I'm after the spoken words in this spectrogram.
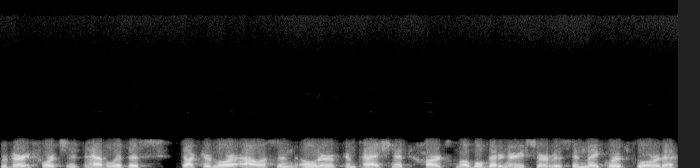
we're very fortunate to have with us Dr. Laura Allison, owner of Compassionate Hearts Mobile Veterinary Service in Lake Worth, Florida,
